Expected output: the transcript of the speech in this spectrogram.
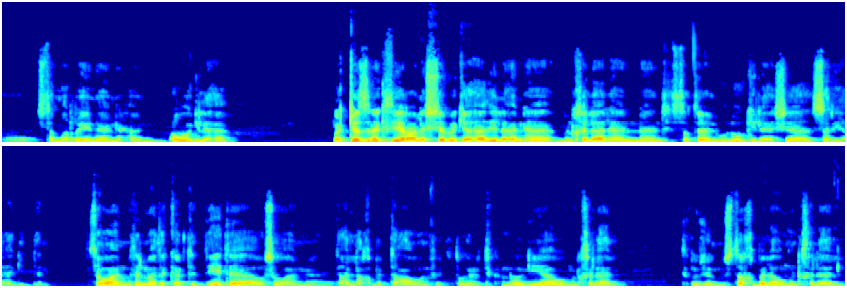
آه، استمرينا نحن نروج لها. ركزنا كثير على الشبكة هذه لأنها من خلالها أن تستطيع الولوج إلى أشياء سريعة جدا. سواء مثل ما ذكرت الديتا أو سواء يتعلق بالتعاون في تطوير التكنولوجيا أو من خلال تكنولوجيا المستقبل أو من خلال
